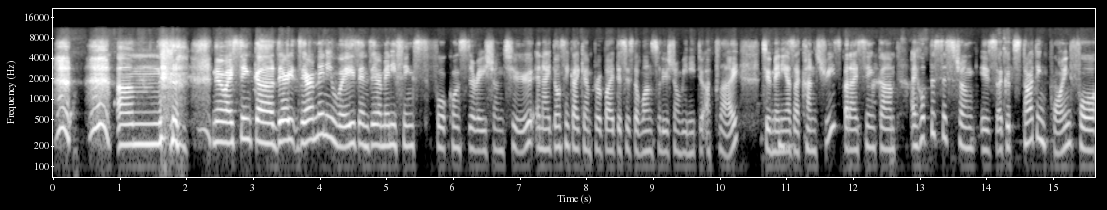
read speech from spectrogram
um, no, I think uh, there there are many ways and there are many things for consideration too. And I don't think I can provide this is the one solution we need to apply to many other countries. But I think um, I hope this session is a good starting point for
